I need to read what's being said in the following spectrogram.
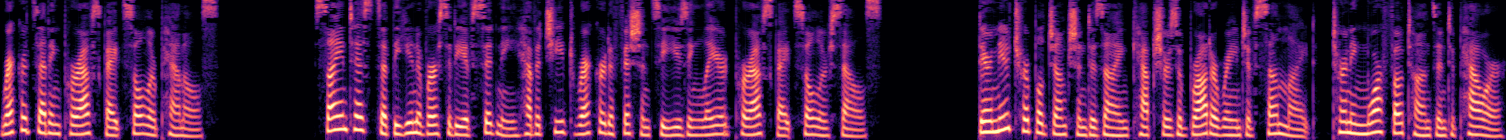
Record-setting perovskite solar panels. Scientists at the University of Sydney have achieved record efficiency using layered perovskite solar cells. Their new triple junction design captures a broader range of sunlight, turning more photons into power.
